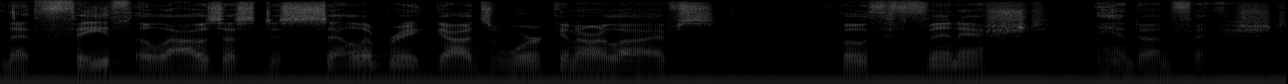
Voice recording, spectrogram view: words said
that faith allows us to celebrate God's work in our lives, both finished and unfinished.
